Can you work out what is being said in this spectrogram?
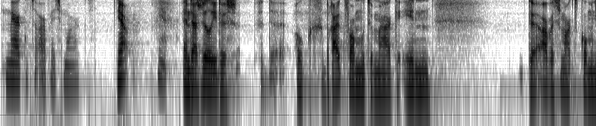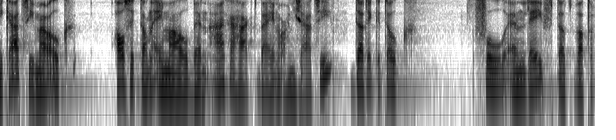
merk op de arbeidsmarkt. Ja. Ja. En daar zul je dus de- ook gebruik van moeten maken in de arbeidsmarktcommunicatie, maar ook als ik dan eenmaal ben aangehaakt bij een organisatie, dat ik het ook voel en leef, dat wat er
